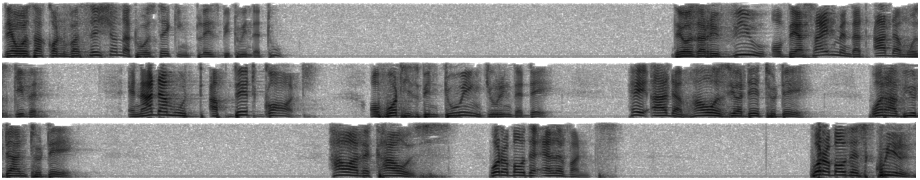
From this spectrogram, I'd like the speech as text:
There was a conversation that was taking place between the two. There was a review of the assignment that Adam was given. And Adam would update God of what he's been doing during the day. Hey, Adam, how was your day today? What have you done today? How are the cows? What about the elephants? What about the squirrels?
